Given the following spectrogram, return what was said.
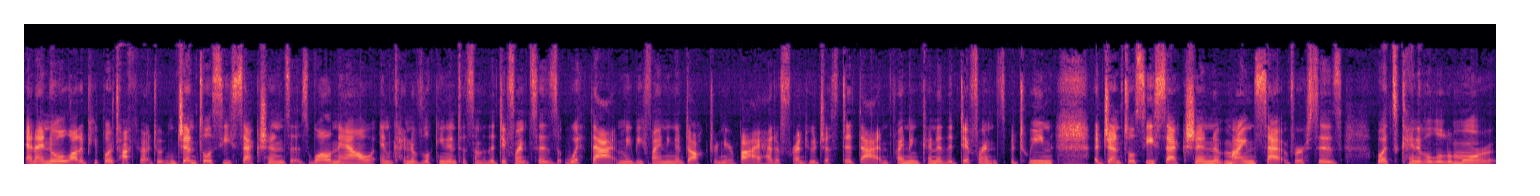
And I know a lot of people are talking about doing gentle C sections as well now and kind of looking into some of the differences with that, maybe finding a doctor nearby. I had a friend who just did that and finding kind of the difference between a gentle C section mindset versus what's kind of a little more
